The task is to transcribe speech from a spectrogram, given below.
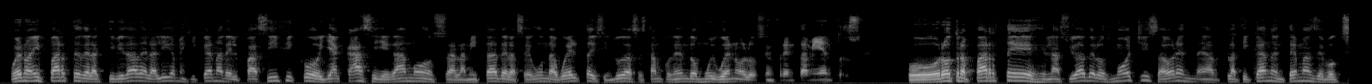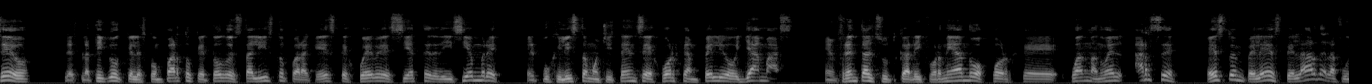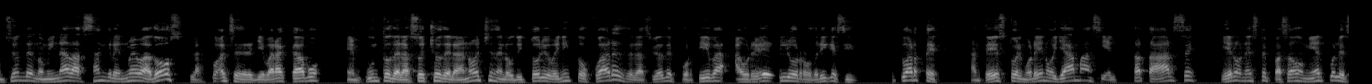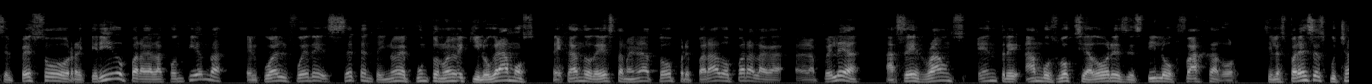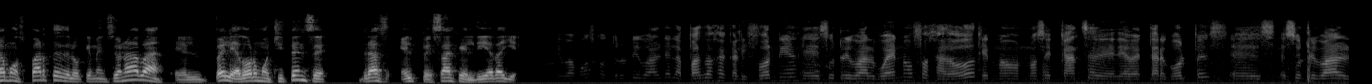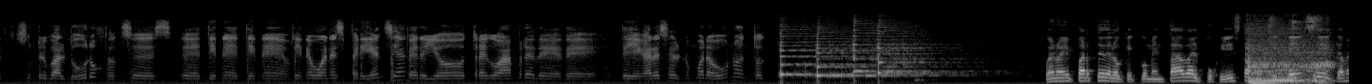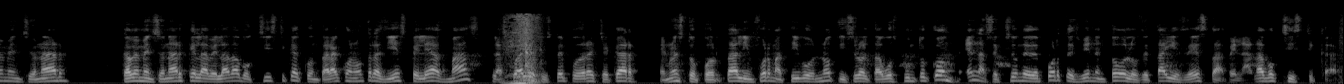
Bueno, hay parte de la actividad de la Liga Mexicana del Pacífico. Ya casi llegamos a la mitad de la segunda vuelta y sin duda se están poniendo muy buenos los enfrentamientos. Por otra parte, en la ciudad de los Mochis, ahora platicando en temas de boxeo, les platico que les comparto que todo está listo para que este jueves 7 de diciembre el pugilista mochitense Jorge Ampelio Llamas enfrenta al sudcaliforniano Jorge Juan Manuel Arce. Esto en pelea estelar de la función denominada Sangre Nueva 2, la cual se llevará a cabo en punto de las 8 de la noche en el Auditorio Benito Juárez de la Ciudad Deportiva Aurelio Rodríguez y Duarte. Ante esto, el Moreno Llamas y el Tata Arce dieron este pasado miércoles el peso requerido para la contienda, el cual fue de 79.9 kilogramos, dejando de esta manera todo preparado para la, pelea a seis rounds entre ambos boxeadores de estilo fajador. Si les parece, escuchamos parte de lo que mencionaba el peleador mochitense tras el pesaje el día de ayer. Es un rival bueno, fajador, que no, no se cansa de, aventar golpes. Es, es, un rival es un rival duro, entonces eh, tiene, tiene, tiene buena experiencia, pero yo traigo hambre de, de, llegar a ser el número uno. Entonces... Bueno, hay parte de lo que comentaba el pugilista mochitense, cabe mencionar Cabe mencionar que la velada boxística contará con otras 10 peleas más, las cuales usted podrá checar en nuestro portal informativo noticieroaltavoz.com. En la sección de deportes vienen todos los detalles de esta velada boxística.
